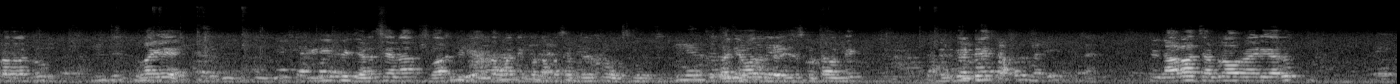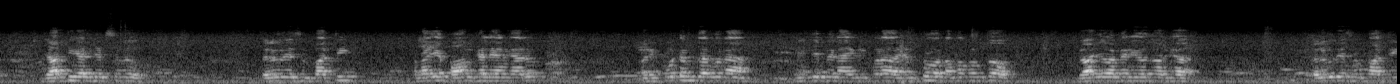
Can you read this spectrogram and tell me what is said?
ప్రజలకు అలాగే టీడీపీ జనసేన భారతీయ జనతా పార్టీ కుటుంబ సభ్యులకు ధన్యవాదాలు తెలియజేసుకుంటామండి ఎందుకంటే శ్రీ నారా చంద్రబాబు నాయుడు గారు జాతీయ అధ్యక్షులు తెలుగుదేశం పార్టీ అలాగే పవన్ కళ్యాణ్ గారు మరి కూటమి తరఫున బీజేపీ నాయకులు కూడా ఎంతో నమ్మకంతో గాజువాక నియోజకవర్గ తెలుగుదేశం పార్టీ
